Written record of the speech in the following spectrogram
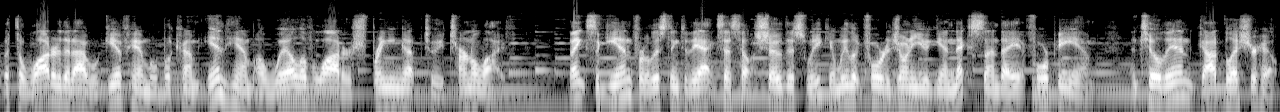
But the water that I will give him will become in him a well of water springing up to eternal life. Thanks again for listening to the Access Health Show this week, and we look forward to joining you again next Sunday at 4 p.m. Until then, God bless your health.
